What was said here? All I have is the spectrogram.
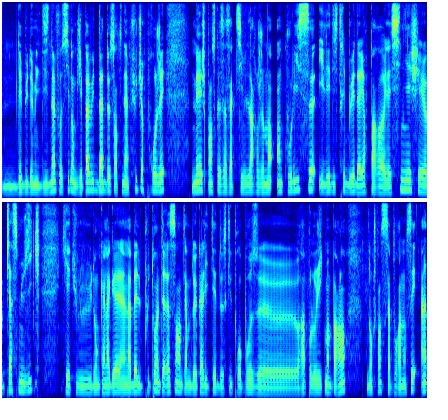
début 2019 aussi. Donc j'ai pas vu de date de sortie d'un futur projet mais je pense que ça s'active largement en coulisses. Il est distribué d'ailleurs par, euh, il est signé chez euh, Pias Music, qui est donc un label, plutôt intéressant en termes de qualité de ce qu'il propose euh, rapologiquement parlant. Donc je pense que ça pourrait annoncer un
